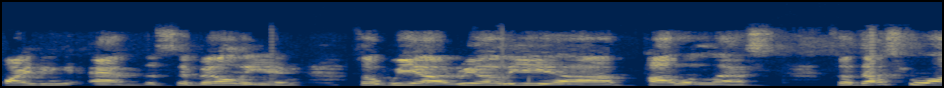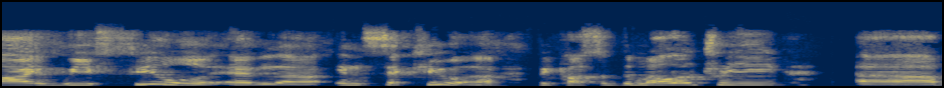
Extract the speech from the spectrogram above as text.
pointing at the civilian. So we are really uh, powerless. So that's why we feel and, uh, insecure because of the military. Uh,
